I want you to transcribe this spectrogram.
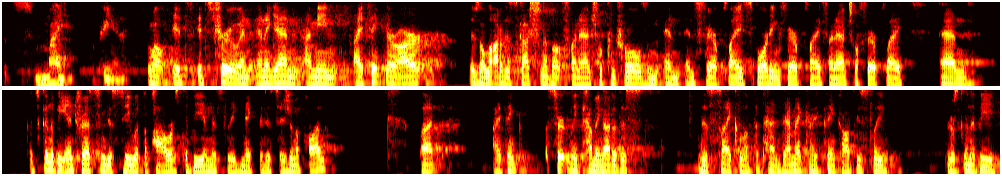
that's my opinion. Well, it's it's true, and and again, I mean, I think there are there's a lot of discussion about financial controls and, and, and fair play, sporting fair play, financial fair play, and it's going to be interesting to see what the powers to be in this league make the decision upon. But I think certainly coming out of this this cycle of the pandemic, I think obviously there's going to be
